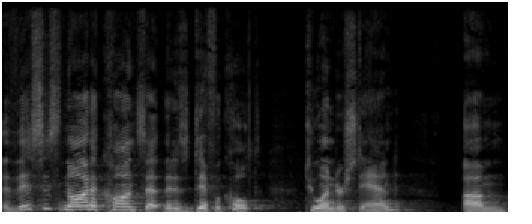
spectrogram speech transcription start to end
this is not a concept that is difficult to understand. Um,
